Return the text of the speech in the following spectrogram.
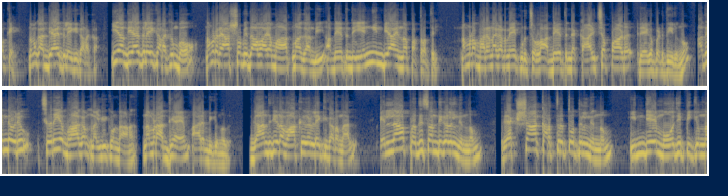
ഓക്കെ നമുക്ക് അധ്യായത്തിലേക്ക് കടക്കാം. ഈ അധ്യായത്തിലേക്ക് കടക്കുമ്പോൾ നമ്മുടെ രാഷ്ട്രപിതാവായ മഹാത്മാഗാന്ധി അദ്ദേഹത്തിന്റെ യങ് ഇന്ത്യ എന്ന പത്രത്തിൽ നമ്മുടെ ഭരണഘടനയെക്കുറിച്ചുള്ള അദ്ദേഹത്തിന്റെ കാഴ്ചപ്പാട് രേഖപ്പെടുത്തിയിരുന്നു. അതിന്റെ ഒരു ചെറിയ ഭാഗം നൽകിക്കൊണ്ടാണ് നമ്മുടെ അധ്യായം ആരംഭിക്കുന്നത്. ഗാന്ധിജിയുടെ വാക്കുകളിലേക്ക് കടന്നാൽ എല്ലാ പ്രതിസന്ധികളിൽ നിന്നും രക്ഷാകർത്തൃത്വത്തിൽ നിന്നും ഇന്ത്യയെ മോചിപ്പിക്കുന്ന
